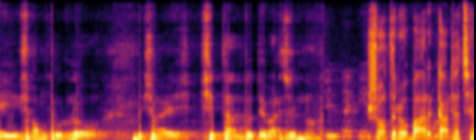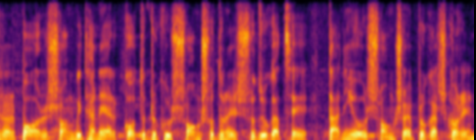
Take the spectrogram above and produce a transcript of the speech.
এই সম্পূর্ণ বিষয়ে সিদ্ধান্ত দেওয়ার জন্য। সতেরো বার কাটাছেড়ার পর সংবিধানে আর কতটুকু সংশোধনের সুযোগ আছে তা নিয়েও সংশয় প্রকাশ করেন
